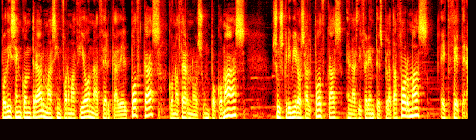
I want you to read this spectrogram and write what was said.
podéis encontrar más información acerca del podcast, conocernos un poco más, suscribiros al podcast en las diferentes plataformas, etc.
